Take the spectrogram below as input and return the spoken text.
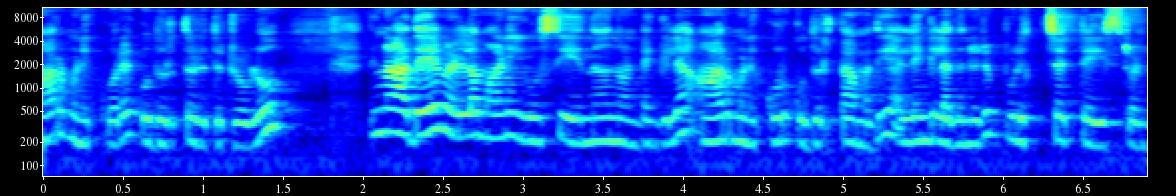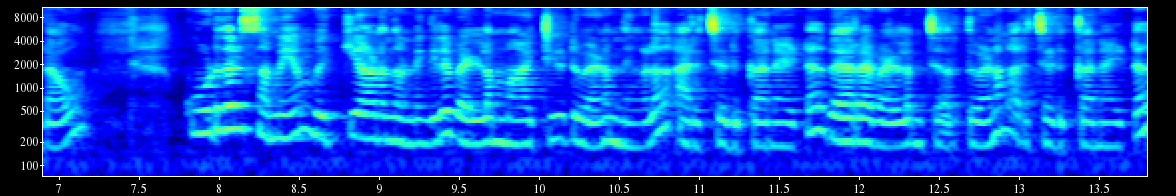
ആറ് മണിക്കൂറേ കുതിർത്തെടുത്തിട്ടുള്ളൂ. നിങ്ങൾ അതേ വെള്ളമാണ് യൂസ് ചെയ്യുന്നതെന്നുണ്ടെങ്കിൽ ആറ് മണിക്കൂർ കുതിർത്താൽ മതി. അല്ലെങ്കിൽ അതിനൊരു പുളിച്ച ടേസ്റ്റ് ഉണ്ടാവും. കൂടുതൽ സമയം വെക്കുകയാണെന്നുണ്ടെങ്കിൽ വെള്ളം മാറ്റിയിട്ട് വേണം നിങ്ങൾ അരച്ചെടുക്കാനായിട്ട്. വേറെ വെള്ളം ചേർത്ത് വേണം അരച്ചെടുക്കാനായിട്ട്.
